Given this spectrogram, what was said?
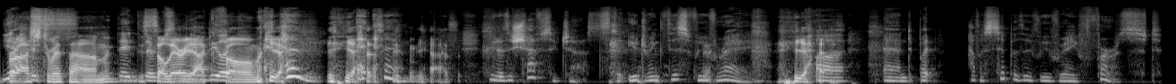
yes. brushed with um They- celeriac foam. like, yeah. yes. yes. you know the chef suggests that you drink this vouvray Yeah. uh, and but have a sip of the vouvray first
